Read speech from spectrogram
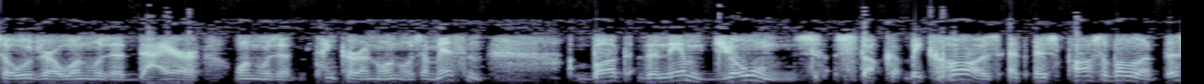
soldier, one was a dyer, one was a tinker, and one was a mason. But the name Jones stuck because it is possible that this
